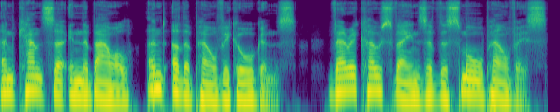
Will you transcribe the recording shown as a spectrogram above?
and cancer in the bowel and other pelvic organs, varicose veins of the small pelvis,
